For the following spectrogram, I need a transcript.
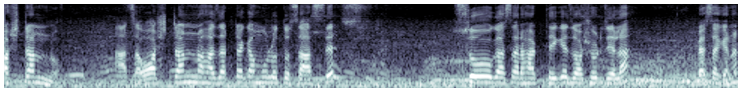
অষ্টান্ন। আচ্ছা অষ্টান্ন হাজার টাকা মূলত চাচ্ছে। চৌগাছার হাট থেকে যশোর জেলা বেচা কেনা?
